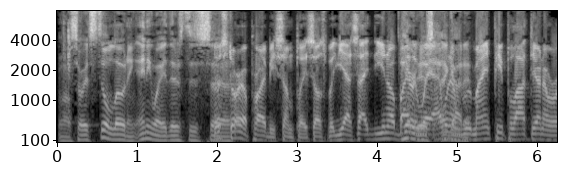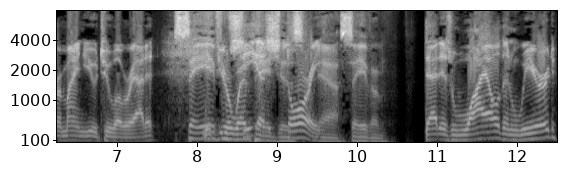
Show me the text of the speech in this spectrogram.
Well, so it's still loading. Anyway, there's this. Uh, The story will probably be someplace else, but yes, I. You know, by the way, is. I I want to it. remind people out there, and I will remind you too while we're at it. Save If your you web pages. story- Yeah, save them. That is wild and weird.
